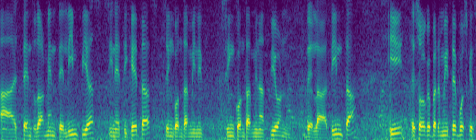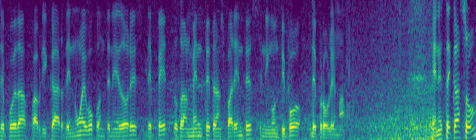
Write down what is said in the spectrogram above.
ah, estén totalmente limpias, sin etiquetas, sin, contaminación de la tinta y eso lo que permite pues, que se pueda fabricar de nuevo contenedores de PET totalmente transparentes sin ningún tipo de problema. En este caso,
